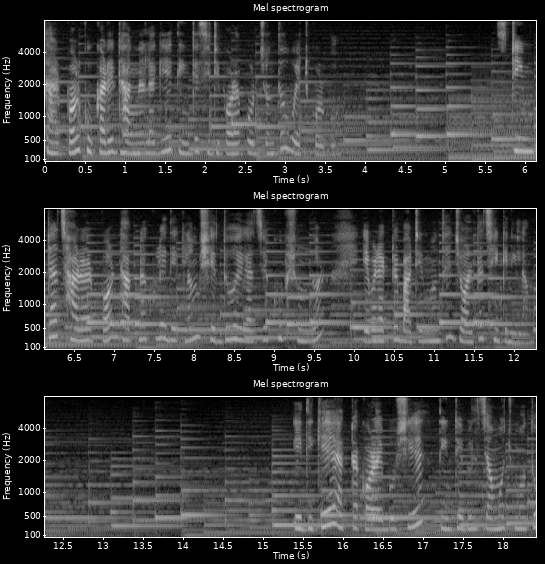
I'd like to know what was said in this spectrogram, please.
তারপর কুকারের ঢাকনা লাগিয়ে তিনটে সিটি পড়া পর্যন্ত ওয়েট করব। স্টিমটা ছাড়ার পর ঢাকনা খুলে দেখলাম সেদ্ধ হয়ে গেছে খুব সুন্দর। এবার একটা বাটির মধ্যে জলটা ছেঁকে নিলাম। এদিকে একটা কড়াই বসিয়ে তিন টেবিল চামচ মতো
